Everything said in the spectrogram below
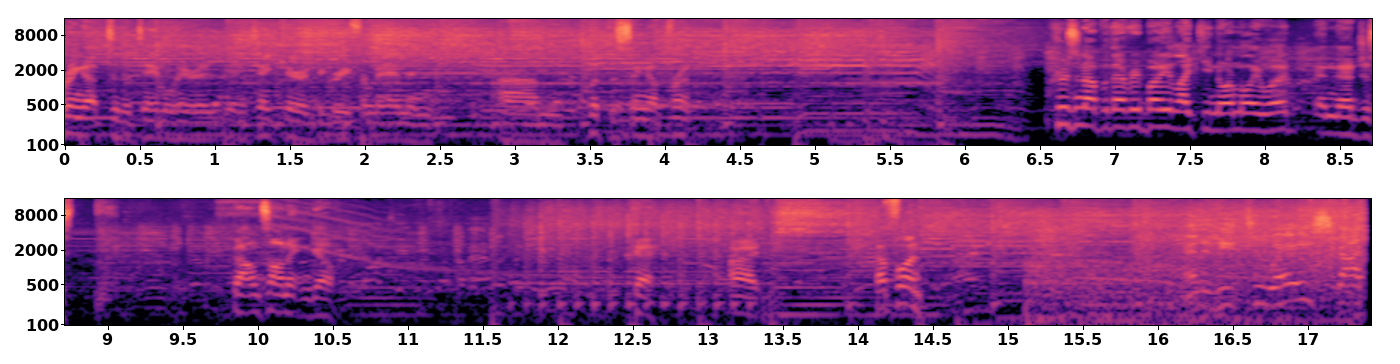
bring up to the table here and, and take care of degree for men and um, put this thing up front cruising up with everybody like you normally would, and then just bounce on it and go. Okay, all right. Have fun. And in Heat 2A, Scott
